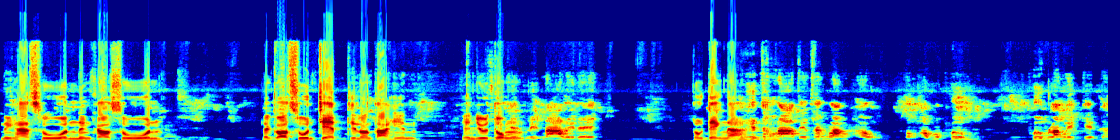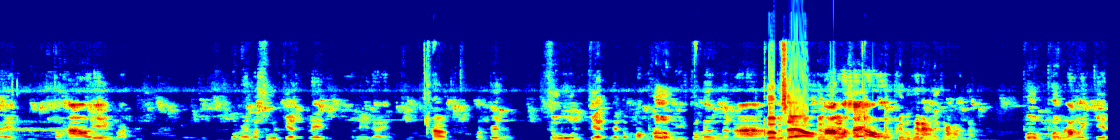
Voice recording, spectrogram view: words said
หนึ่งห้าศูนย์หนึ่งเก้าศูนย์เก้าศูนย์แล้วก็ศูนย์เจ็ดที่หลวงตาเห็น เห็นอยู่ตรงเลขหนาเลยเด้ตรงเด้งหนามันเห็นทั้งหนาแต่ทั้งหลังเอาต้องเอามาเพิ่ม เพิ่มหลังเลขเจ็ดได้ต้องหาเอาเองบัด บ่แม่นว่า07เลขอันนี้ได้ครับ มันเป็น07แล้วก็มาเพิ่มอีกตัวหนึงน่ะนะเพิ่มแซลหามาใส่เอาเพิ่มขนาดได้ข้างหลังครับเพิ่มเพิ่มหลังเลขเจ็ด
